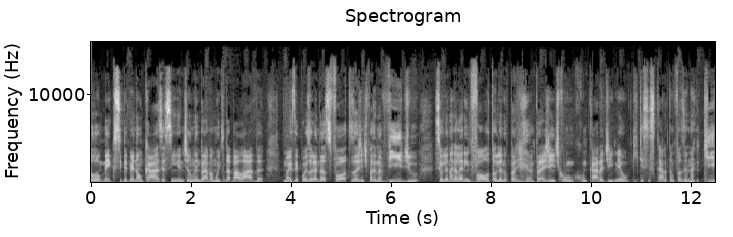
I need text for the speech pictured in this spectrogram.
Rolou meio que se beber não case, assim, a gente não lembrava muito da balada, mas depois olhando as fotos, a gente fazendo vídeo, se olhando a galera em volta, olhando pra, pra gente com, com cara de, meu, o que que esses caras estão fazendo aqui?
